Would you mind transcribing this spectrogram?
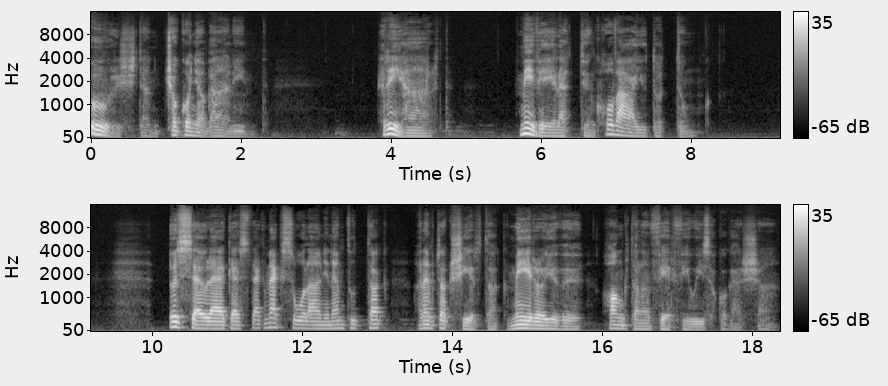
Úristen, csokonya Bálint! Richard, mi vélettünk, hová jutottunk? Összeölelkeztek, megszólalni nem tudtak, hanem csak sírtak, méről jövő, hangtalan férfiú izokogással.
